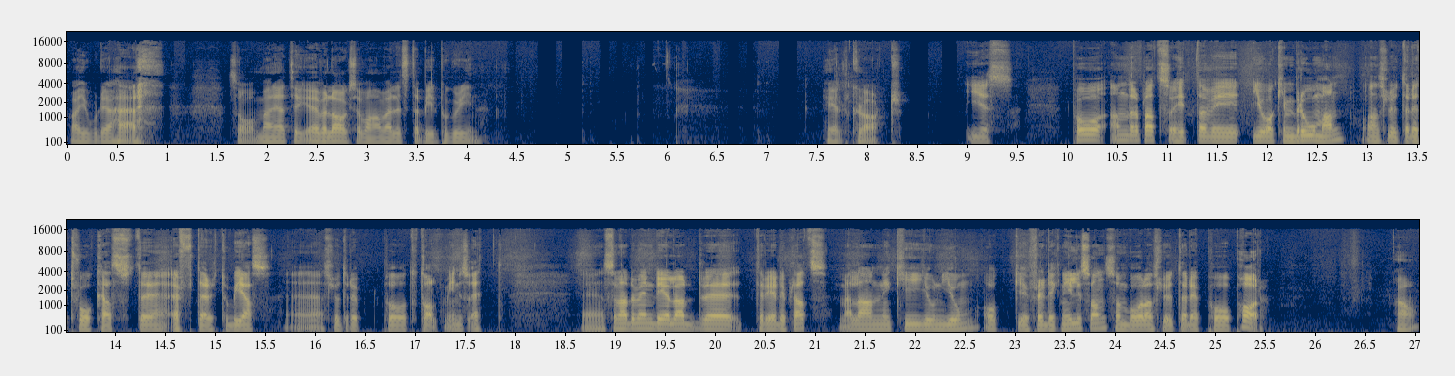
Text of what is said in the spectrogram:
vad gjorde jag här? Så, men jag tycker överlag så var han väldigt stabil på green. Helt klart. Yes. På andra plats så hittar vi Joakim Broman och han slutade två kast eh, efter Tobias. Eh, slutade på totalt minus ett. Eh, sen hade vi en delad eh, tredje plats mellan Ki Jun Jung och Fredrik Nilsson som båda slutade på par. Ja.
